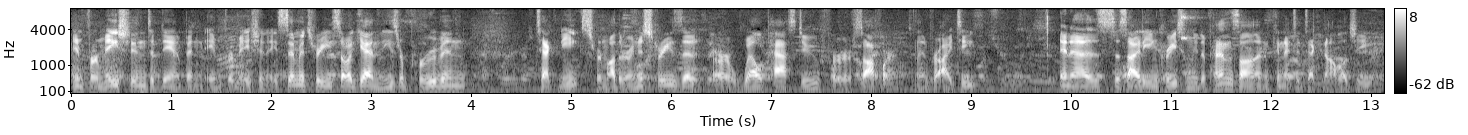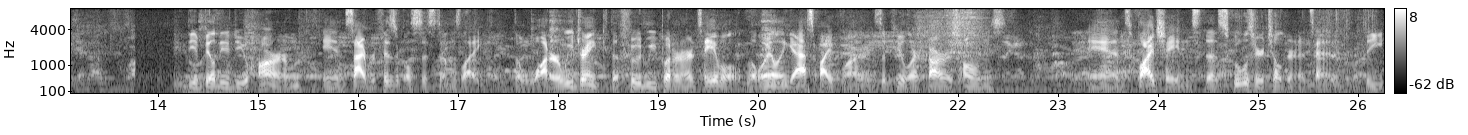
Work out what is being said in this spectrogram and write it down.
information to dampen information asymmetry. So again, these are proven techniques from other industries that are well past due for software and for IT. And as society increasingly depends on connected technology, the ability to do harm in cyber physical systems like the water we drink, the food we put on our table, the oil and gas pipelines that fuel our cars, homes, and supply chains, the schools your children attend, the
